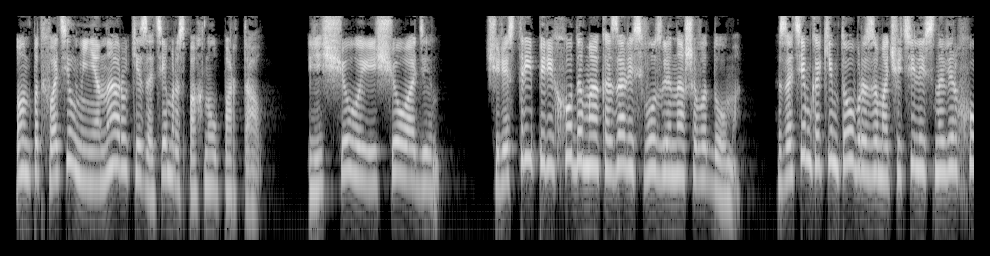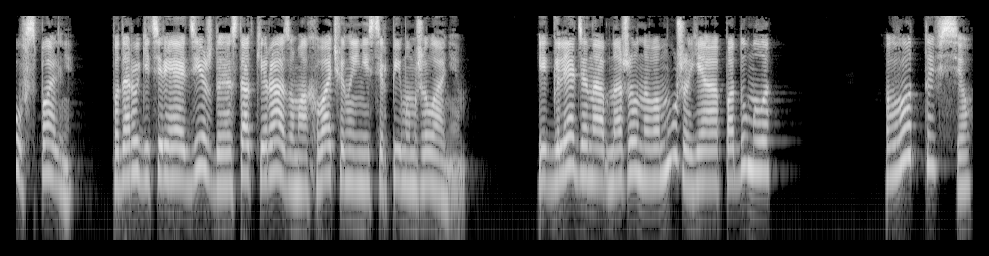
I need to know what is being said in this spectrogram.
он подхватил меня на руки, затем распахнул портал. Еще и еще один. Через три перехода мы оказались возле нашего дома. Затем каким-то образом очутились наверху, в спальне, по дороге теряя одежду и остатки разума, охваченные нестерпимым желанием. И, глядя на обнаженного мужа, я подумала, вот и все.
